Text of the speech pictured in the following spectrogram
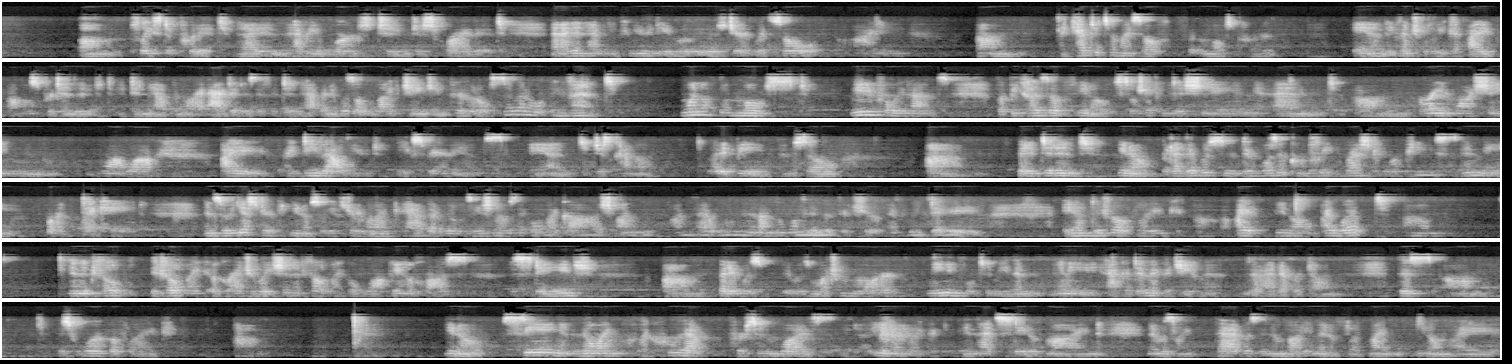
um, place to put it and I didn't have any words to describe it and I didn't have any community really to share it with. So I, um, I kept it to myself for the most part and eventually I almost pretended it didn't happen or I acted as if it didn't happen. It was a life-changing, pivotal, seminal event. One of the most meaningful events. But because of, you know, social conditioning and um, brainwashing and blah, blah, I, I devalued the experience and just kind of let it be. And so, um, but it didn't, you know, but there was there wasn't complete rest or peace in me for a decade. And so yesterday, you know, so yesterday when I had that realization, I was like, oh my gosh, I'm I'm that woman. I'm the woman in the picture every day. And it felt like uh, I, you know, I wept, um, and it felt it felt like a graduation. It felt like a walking across the stage. Um, but it was it was much more meaningful to me than any academic achievement that I'd ever done. This um, this work of like um, you know seeing and knowing like who that person was you know like in that state of mind. And it was like that was an embodiment of like my you know my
